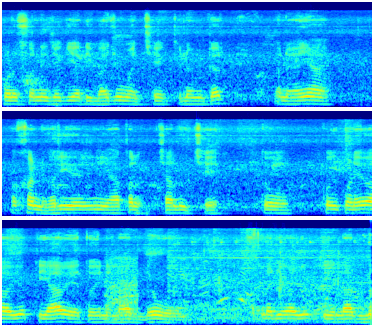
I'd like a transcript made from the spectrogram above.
ઘોડેશ્વરની જગ્યાથી બાજુમાં જ છે એક કિલોમીટર અને અહીંયા અખંડ હરિહરિની આકલ ચાલુ જ છે. તો કોઈ પણ એવા વ્યક્તિ આવે તો એને લાભ લેવો આપણા જેવા વ્યક્તિએ લાભ ન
